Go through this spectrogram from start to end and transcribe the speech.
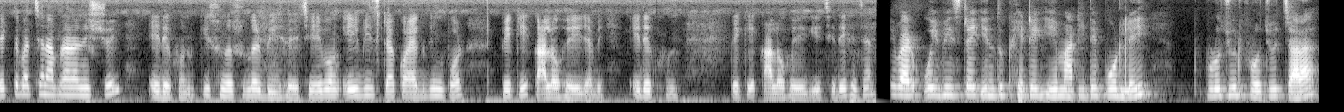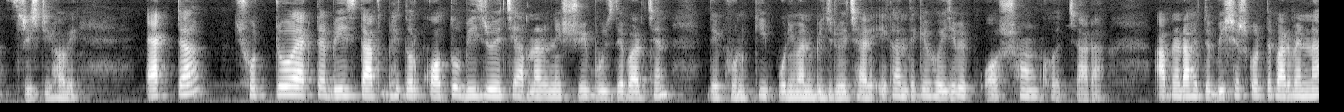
দেখতে পাচ্ছেন আপনারা নিশ্চয়ই? এই দেখুন, কি সুন্দর সুন্দর বীজ হয়েছে এবং এই বীজটা কয়েকদিন পর পেকে কালো হয়ে যাবে। এই দেখুন, পেকে কালো হয়ে গিয়েছে, দেখেছেন? এবার ওই বীজটাই কিন্তু ফেটে গিয়ে মাটিতে পড়লেই প্রচুর প্রচুর চারা সৃষ্টি হবে। একটা ছোট্ট একটা বীজ, তার ভেতর কত বীজ রয়েছে আপনারা নিশ্চয়ই বুঝতে পারছেন। দেখুন, কি পরিমাণ বীজ রয়েছে, আর এখান থেকে হয়ে যাবে অসংখ্য চারা। আপনারা হয়তো বিশ্বাস করতে পারবেন না,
